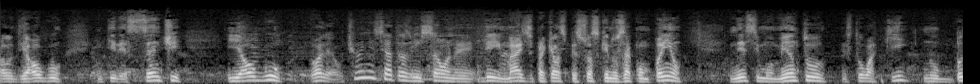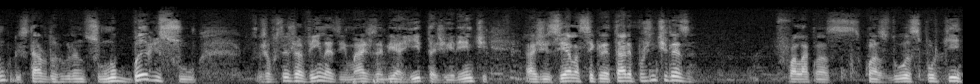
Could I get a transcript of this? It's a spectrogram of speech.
falo de algo interessante e algo. Olha, deixa eu iniciar a transmissão né, de imagens para aquelas pessoas que nos acompanham. Nesse momento, estou aqui no Banco do Estado do Rio Grande do Sul, no Banrisul. Já, você já vê nas imagens ali a Rita, gerente, a Gisela, secretária, por gentileza. Falar com as, com as duas, porque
